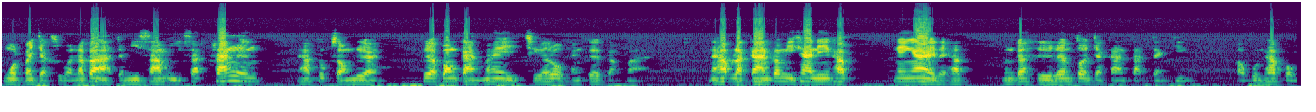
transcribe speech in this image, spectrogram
หมดไปจากสวน แล้วก็อาจจะมีซ้ำอีกสักครั้งหนึ่งนะครับ ทุก 2 เดือน เพื่อป้องกันไม่ให้เชื้อโรคแทงเกอร์กลับมานะครับ หลักการก็มีแค่นี้ครับ ง่าย ๆ เลยครับ มันก็คือเริ่มต้นจากการตัดแต่งกิ่งขอบคุณครับผม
